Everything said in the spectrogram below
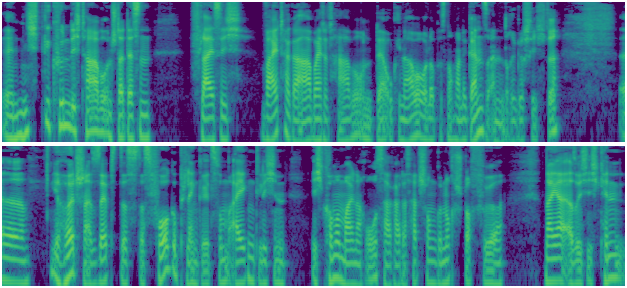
äh, nicht gekündigt habe und stattdessen fleißig weitergearbeitet habe. Und der Okinawa-Urlaub ist nochmal eine ganz andere Geschichte. Äh, ihr hört schon, also selbst das, das Vorgeplänkel zum eigentlichen, ich komme mal nach Osaka, das hat schon genug Stoff für, naja, also ich, ich kenne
